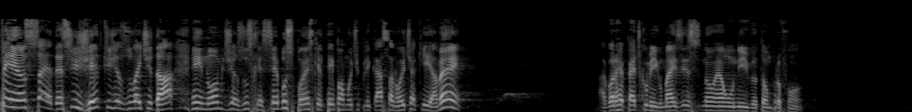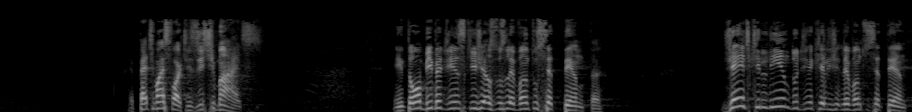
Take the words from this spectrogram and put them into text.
pensa, é desse jeito que Jesus vai te dar. Em nome de Jesus, receba os pães que Ele tem para multiplicar essa noite aqui. Amém? Agora repete comigo, mas isso não é um nível tão profundo. Repete mais forte, existe mais. Então a Bíblia diz que Jesus levanta os 70. Gente, que lindo o dia que ele levanta os 70.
